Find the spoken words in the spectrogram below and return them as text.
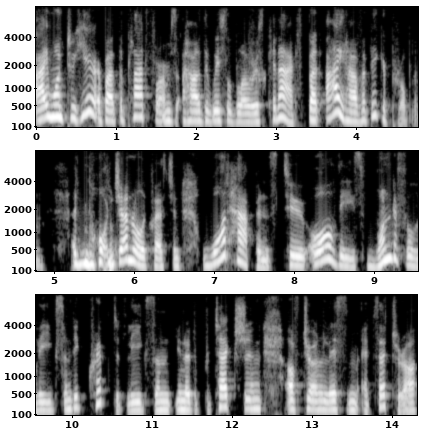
I want to hear about the platforms, how the whistleblowers can act. But I have a bigger problem, a more mm-hmm. general question. What happens to all these wonderful leaks and encrypted leaks and, you know, the protection of journalism, etc.,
